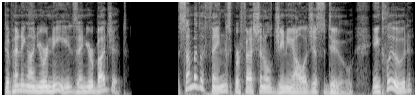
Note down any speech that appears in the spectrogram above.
depending on your needs and your budget. Some of the things professional genealogists do include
